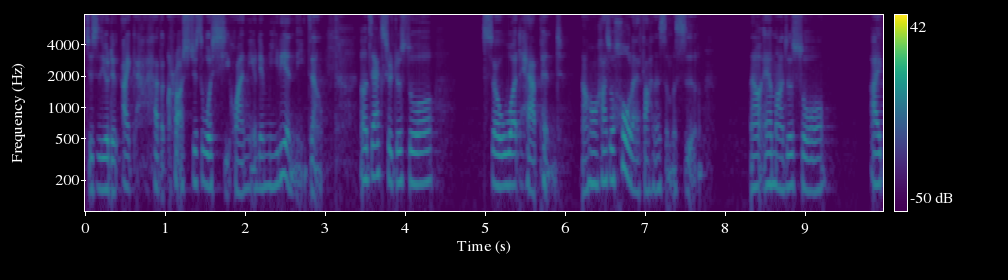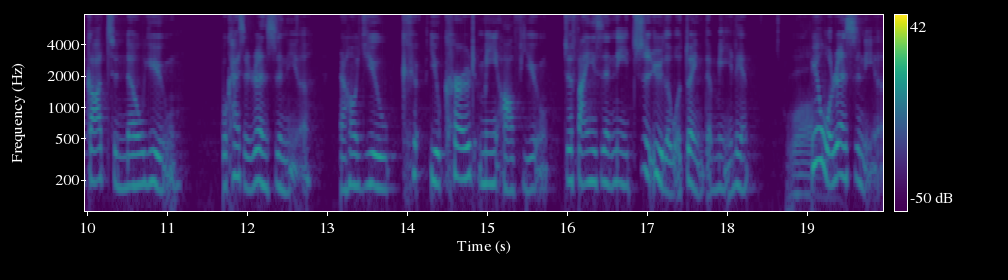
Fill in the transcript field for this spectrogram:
就是有点 I have a crush，就是我喜欢你，有点迷恋你这样。然后 Dexter 就说。So what happened？然后他说后来发生什么事了？然后 Emma 就说：“I got to know you，我开始认识你了。然后 you you cured me of you，就翻译是你治愈了我对你的迷恋。哇.因为我认识你了，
